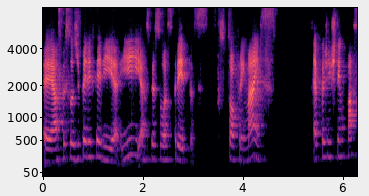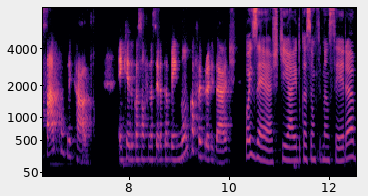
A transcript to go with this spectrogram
é, as pessoas de periferia e as pessoas pretas sofrem mais, é porque a gente tem um passado complicado em que a educação financeira também nunca foi prioridade. Pois é, acho que a educação financeira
